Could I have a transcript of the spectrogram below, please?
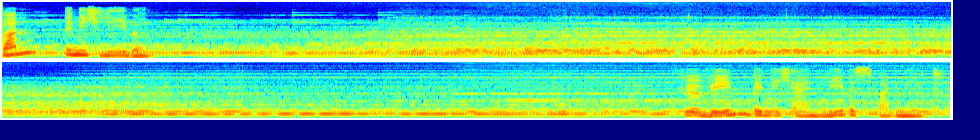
Wann bin ich Liebe? Für wen bin ich ein Liebesmagnet?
